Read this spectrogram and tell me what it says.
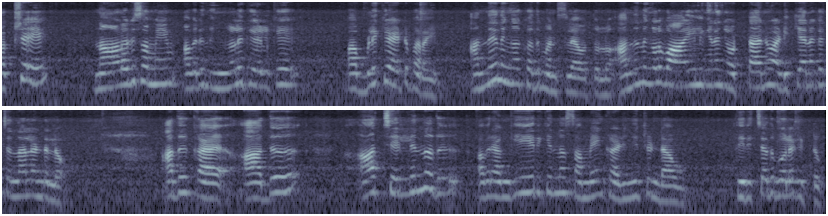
പക്ഷേ നാളൊരു സമയം അവർ നിങ്ങൾ കേൾക്കെ പബ്ലിക്കായിട്ട് പറയും. അന്നേ നിങ്ങൾക്കത് മനസ്സിലാവത്തുള്ളൂ. അന്ന് നിങ്ങൾ വായിൽ ഇങ്ങനെ ഞൊട്ടാനും അടിക്കാനൊക്കെ ചെന്നാലുണ്ടല്ലോ. അത് അത് ആ ചെല്ലുന്നത് അവർ അംഗീകരിക്കുന്ന സമയം കഴിഞ്ഞിട്ടുണ്ടാവും. തിരിച്ചതുപോലെ കിട്ടും.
